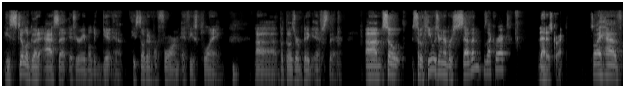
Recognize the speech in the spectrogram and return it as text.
he's still a good asset if you're able to get him. He's still going to perform if he's playing. Uh, but those are big ifs there. Um, so so he was your number seven. Was that correct? that is correct. So I have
